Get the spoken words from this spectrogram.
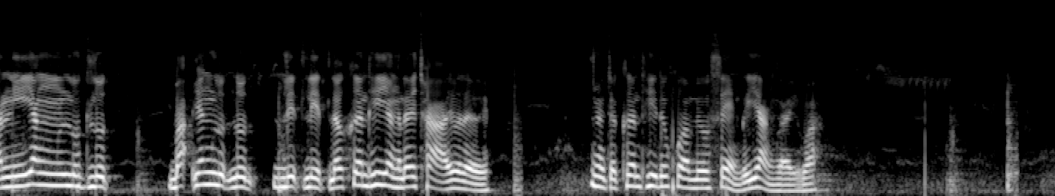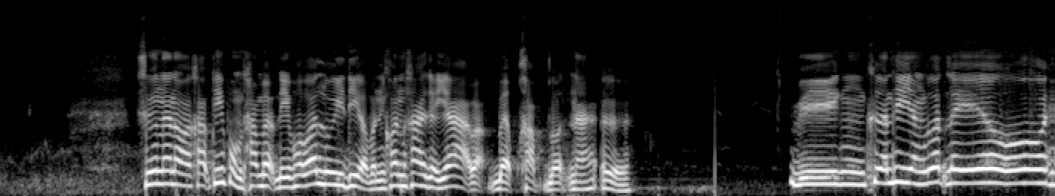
อันนี้ยังหลุดหลุดบะยังหลุดหลุดหลิดหลิดแล้วเคลื่อนที่ยังได้ช้าอยู่เลยอยากจะเคลื่อนที่ด้วยความเร็วแสงได้อย่างไรวะซึ่งแน่นอนครับที่ผมทำแบบนี้เพราะว่าลุยเดี่ยวมันค่อนข้างจะยากแบบแบบขับรถนะ เออ วิ่งเคลื่อนที่อย่างรวดเร็วโอ้ย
